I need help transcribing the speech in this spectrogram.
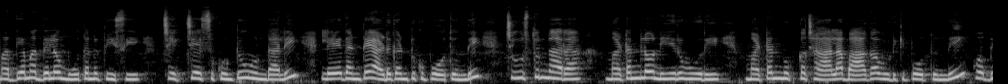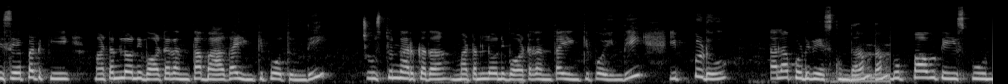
మధ్య మధ్యలో మూతను తీసి చెక్ చేసుకుంటూ ఉండాలి. లేదంటే అడుగంటుకు పోతుంది. చూస్తున్నారా? మటన్లో నీరు ఊరి మటన్ ముక్క చాలా బాగా ఉడికిపోతుంది. కొద్దిసేపటికి మటన్లోని వాటర్ అంతా బాగా ఇంకిపోతుంది. చూస్తున్నారు కదా మటన్లోని వాటర్ అంతా ఇంకిపోయింది. ఇప్పుడు మసాలా పొడి వేసుకుందాం. ముప్పావు టీ స్పూన్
